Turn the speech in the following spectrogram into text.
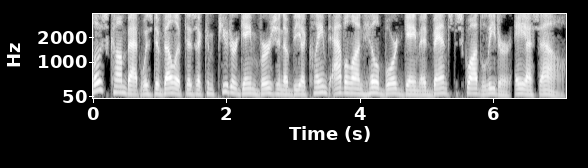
Close Combat was developed as a computer game version of the acclaimed Avalon Hill board game Advanced Squad Leader The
